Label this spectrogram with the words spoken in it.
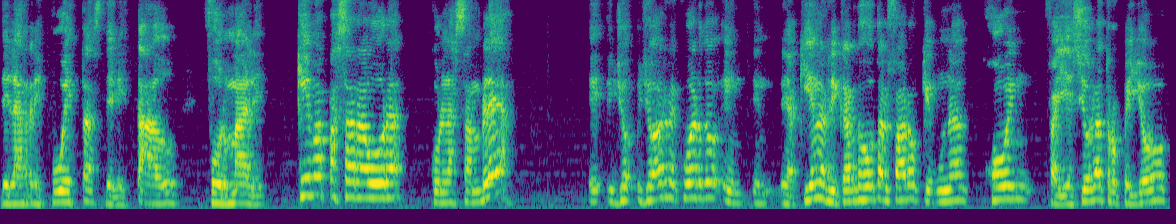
de las respuestas del Estado formales? ¿Qué va a pasar ahora con la asamblea? Eh, yo, yo recuerdo en, aquí en la Ricardo J. Alfaro que una joven falleció, la atropelló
